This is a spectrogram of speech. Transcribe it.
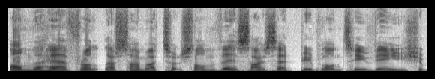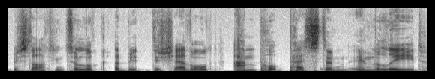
On the hair front, last time I touched on this, I said people on TV should be starting to look a bit dishevelled and put Peston in the lead.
